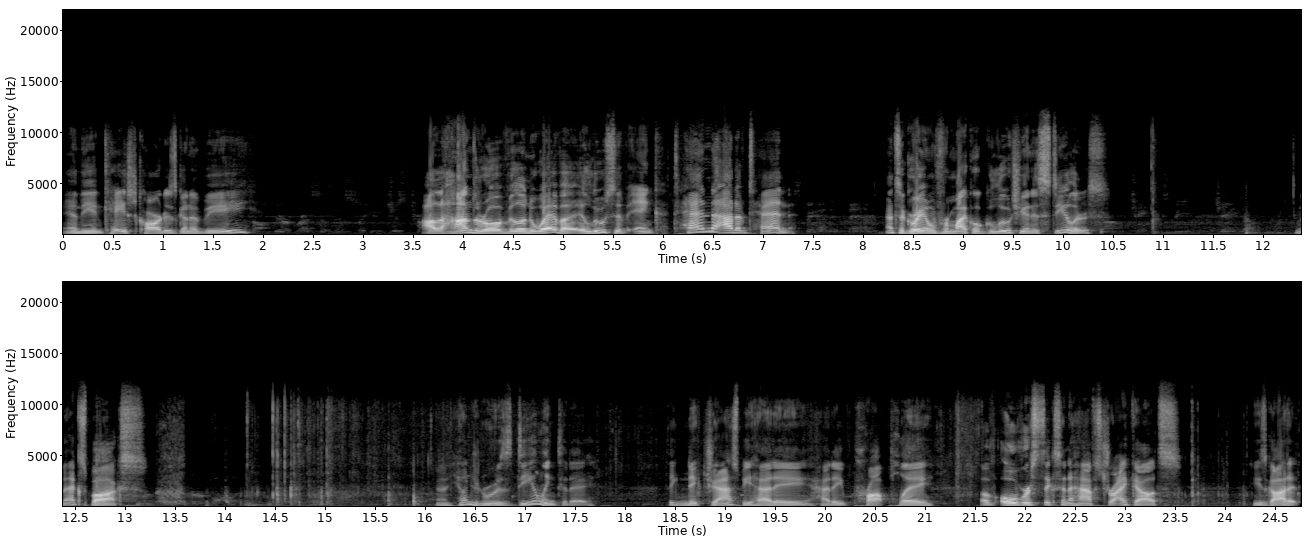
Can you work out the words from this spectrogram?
And the encased card is going to be Alejandro Villanueva, Elusive Inc., 10 out of 10. That's a great one for Michael Gallucci and his Steelers. Next box. And Hyunjin Ryu is dealing today. I think Nick Jaspy had a had a prop play of over six and a half strikeouts. He's got it.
